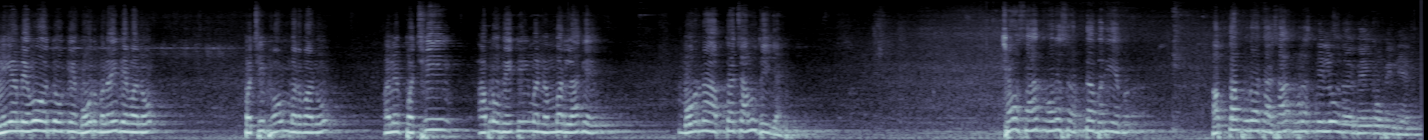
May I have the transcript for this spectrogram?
નિયમ એવો હતો કે બોર બનાવી દેવાનો, પછી ફોર્મ ભરવાનું અને પછી આપણો વેઇટિંગમાં નંબર લાગે બોરના હપ્તા ચાલુ થઈ જાય. છ, સાત વર્ષ હપ્તા ભરીએ હપ્તા પૂરા થાય, સાત વર્ષની લોન હોય બેંક ઓફ ઇન્ડિયાની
